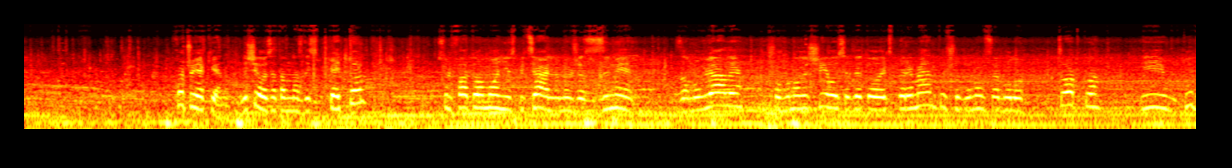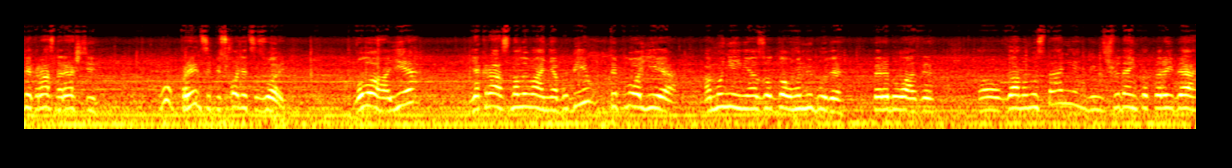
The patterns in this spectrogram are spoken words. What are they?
хочу я кину. Лишилося там у нас десь 5 тонн. Сульфату амонію спеціально ми вже з зими замовляли, щоб воно лишилося для того експерименту, щоб воно все було чітко. І тут якраз нарешті, ну, в принципі, сходяться зорі. Волога є, якраз наливання бобів, тепло є, амонійний азот довго не буде перебувати в даному стані. Він швиденько перейде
